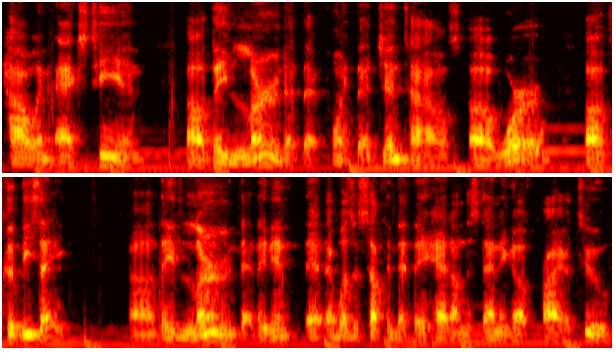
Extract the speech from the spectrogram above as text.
how in Acts 10, uh, they learned at that point that Gentiles uh, were uh, could be saved. Uh, they learned that they didn't that, that wasn't something that they had understanding of prior to.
